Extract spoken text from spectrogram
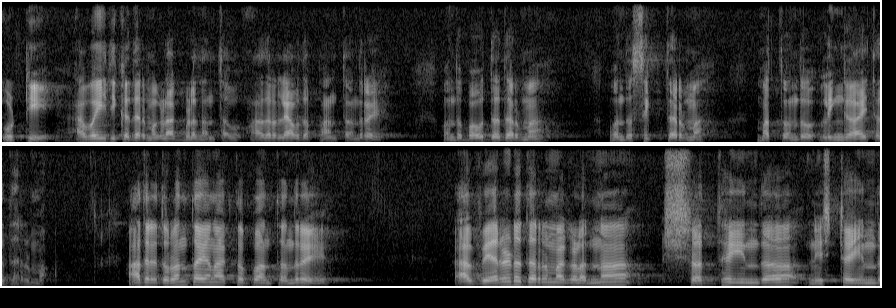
ಹುಟ್ಟಿ ಅವೈದಿಕ ಧರ್ಮಗಳಾಗಿ ಬೆಳೆದಂಥವು. ಅದರಲ್ಲಿ ಯಾವುದಪ್ಪ ಅಂತಂದರೆ ಒಂದು ಬೌದ್ಧ ಧರ್ಮ, ಒಂದು ಸಿಖ್ ಧರ್ಮ, ಮತ್ತೊಂದು ಲಿಂಗಾಯತ ಧರ್ಮ. ಆದರೆ ದುರಂತ ಏನಾಗ್ತಪ್ಪ ಅಂತಂದರೆ ಅವೆರಡು ಧರ್ಮಗಳನ್ನು ಶ್ರದ್ಧೆಯಿಂದ, ನಿಷ್ಠೆಯಿಂದ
